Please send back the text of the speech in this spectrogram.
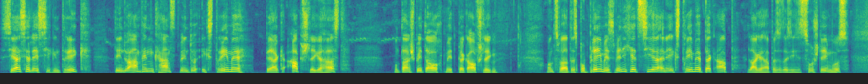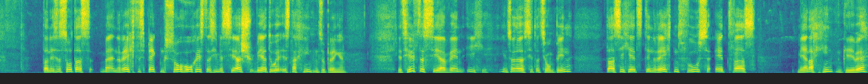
sehr, sehr lässigen Trick, den du anwenden kannst, wenn du extreme Bergabschläge hast und dann später auch mit Bergaufschlägen. Und zwar, das Problem ist, wenn ich jetzt hier eine extreme Bergablage habe, also dass ich jetzt so stehen muss, dann ist es so, dass mein rechtes Becken so hoch ist, dass ich mir sehr schwer tue, es nach hinten zu bringen. Jetzt hilft es sehr, wenn ich in so einer Situation bin, dass ich jetzt den rechten Fuß etwas mehr nach hinten gebe.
